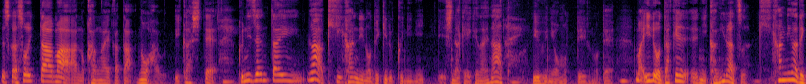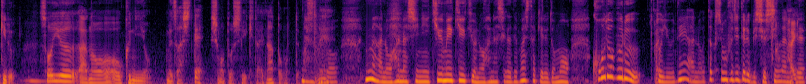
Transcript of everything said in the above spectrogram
ですからそういったまああの考え方、ノウハウ生かして、はい、国全体が危機管理のできる国にしなきゃいけないなというふうに思っているので、まあ医療だけに限らず危機管理ができる。そういうあの国を目指して仕事をしていきたいなと思ってますね。今あのお話に救命救急のお話が出ましたけれども、コードブルーというね、はい、あの私もフジテレビ出身なので、はい、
